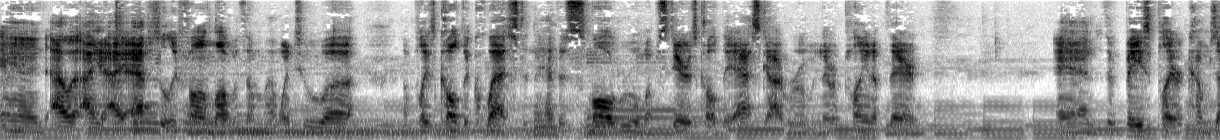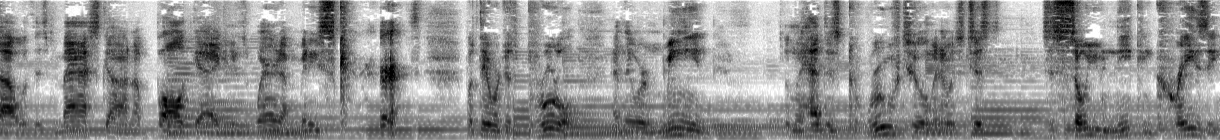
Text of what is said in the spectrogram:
and I, I, I, absolutely fell in love with them. I went to uh, place called The Quest, and they had this small room upstairs called the Ascot Room, and they were playing up there and the bass player comes out with his mask on, a ball gag, and he's wearing a mini skirt. but they were just brutal and they were mean, and they had this groove to them, and it was just just so unique and crazy.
